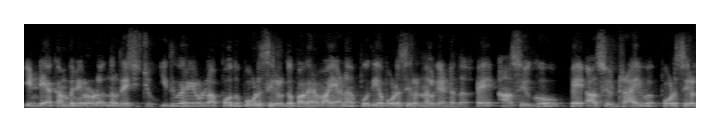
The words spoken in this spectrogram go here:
India കമ്പനികളോട് നിർദ്ദേശിച്ചു. ഇതുവരെയുള്ള പൊതു പോളിസികൾക്ക് പകരമായാണ് പുതിയ പോളിസികൾ നൽകേണ്ടത്. Pay as you go pay as you drive പോളിസികൾ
